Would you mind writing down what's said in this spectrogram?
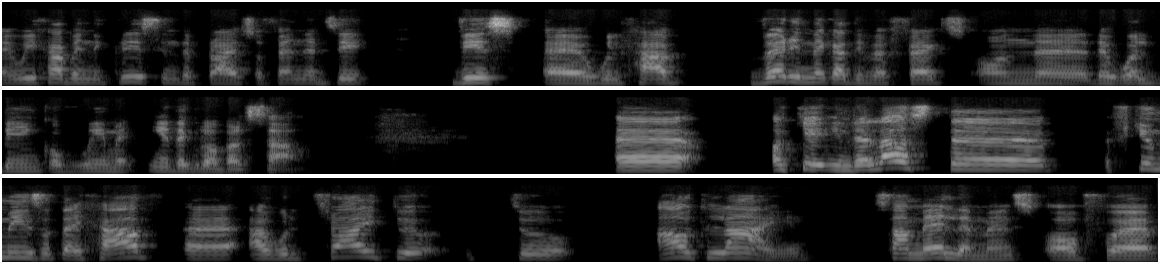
uh, we have an increase in the price of energy, this uh, will have very negative effects on uh, the well-being of women in the global south. Uh, okay, in the last uh, few minutes that I have, uh, I will try to, to outline some elements of uh,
